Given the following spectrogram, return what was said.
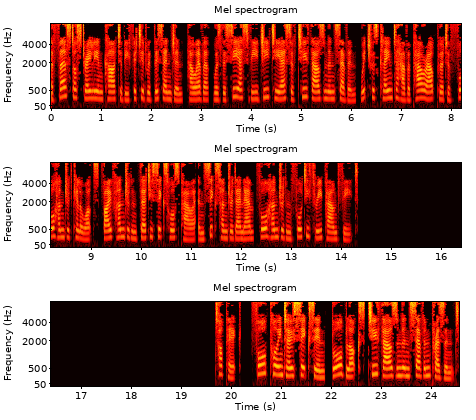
The first Australian car to be fitted with this engine, however, was the CSV GTS of 2007, which was claimed to have a power output of 400 kilowatts, 536 horsepower, and 600 Nm, 443 pound-feet. Topic 4.06 in bore blocks 2007 present.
